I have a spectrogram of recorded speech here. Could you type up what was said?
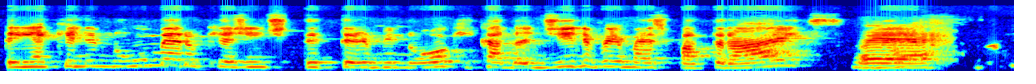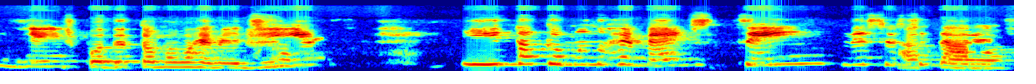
Tem aquele número que a gente determinou que cada dia ele vem mais para trás, é. né, a gente poder tomar um remedinho, e tá tomando remédio sem necessidade.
